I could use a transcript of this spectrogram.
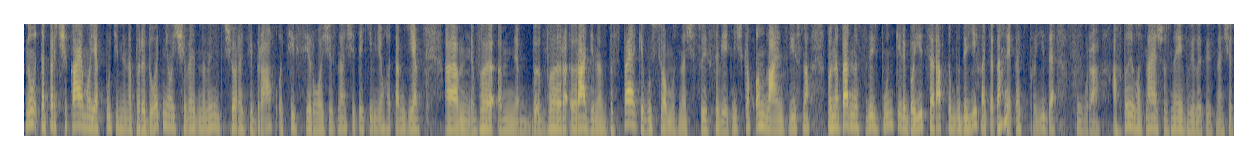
Ну тепер чекаємо, як Путін і напередодні. Очевидно, він вчора зібрав оці всі рожі, значить, які в нього там є ем, в, ем, в Раді нацбезпеки, в усьому, значить, своїх совєтнічків, онлайн, звісно, бо напевно сидить в бункері, боїться, раптом буде їхати, а там якась проїде фура. А хто його знає, що з неї вилетить, значить.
